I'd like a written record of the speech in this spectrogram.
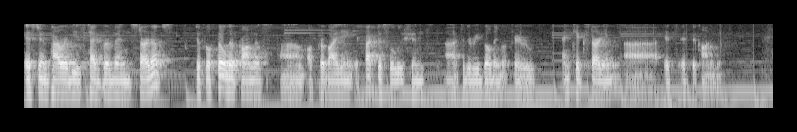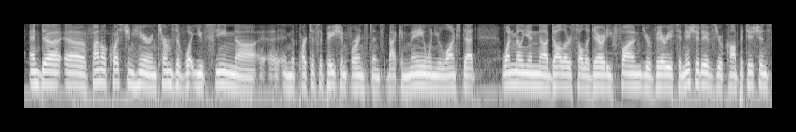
is to empower these tech-driven startups to fulfill their promise um, of providing effective solutions uh, to the rebuilding of Beirut and kickstarting uh, its, its economy. And uh, uh, final question here, in terms of what you've seen uh, in the participation, for instance, back in May when you launched that $1 million uh, Solidarity Fund, your various initiatives, your competitions,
